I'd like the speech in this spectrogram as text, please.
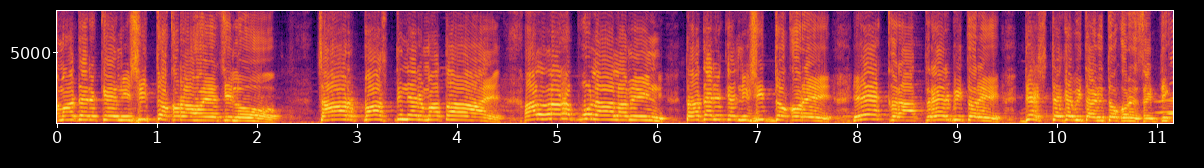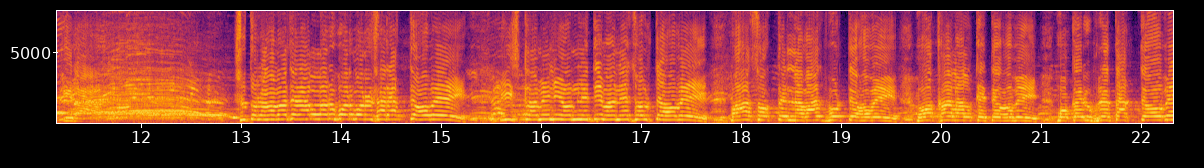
আমাদেরকে নিষিদ্ধ করা হয়েছিল। চার পাঁচ দিনের মাথায় আল্লাহ রব্বুল আলমিন তাদেরকে নিষিদ্ধ করে এক রাত্রের ভিতরে দেশ থেকে বিতাড়িত করেছে ঠিক কিনা? সুতরাং আমাদের আল্লাহর উপর ভরসা রাখতে হবে। ইসলামী নিয়ম, নীতি মানে চলতে হবে। পাঁচ অক্টের নামাজ পড়তে হবে হক খেতে হবে হকের উপরে থাকতে হবে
